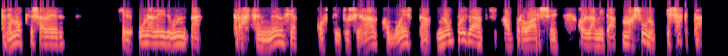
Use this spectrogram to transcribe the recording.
tenemos que saber que una ley de una trascendencia constitucional como esta no puede aprobarse con la mitad más uno exacta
